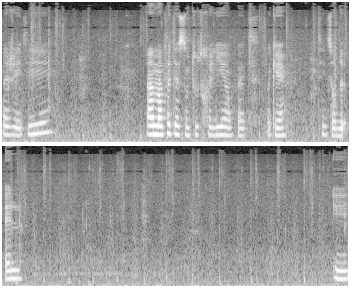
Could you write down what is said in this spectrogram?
Là j'ai été. Ah, mais en fait, elles sont toutes reliées en fait. Ok. C'est une sorte de L. Et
